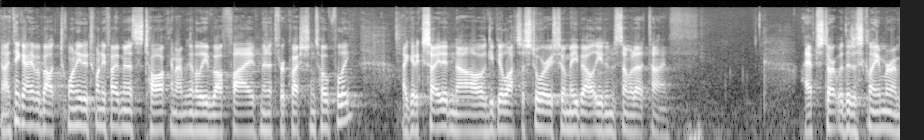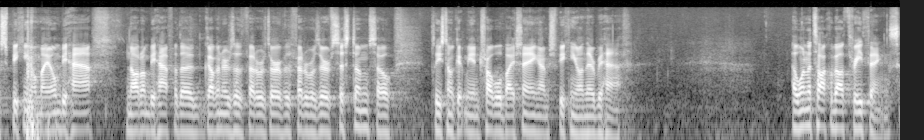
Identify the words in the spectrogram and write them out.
Now, I think I have about 20 to 25 minutes to talk, and I'm going to leave about five minutes for questions, hopefully. I get excited, and I'll give you lots of stories, so maybe I'll eat into some of that time. I have to start with a disclaimer. I'm speaking on my own behalf, not on behalf of the governors of the Federal Reserve or the Federal Reserve System, so please don't get me in trouble by saying I'm speaking on their behalf. I want to talk about three things.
